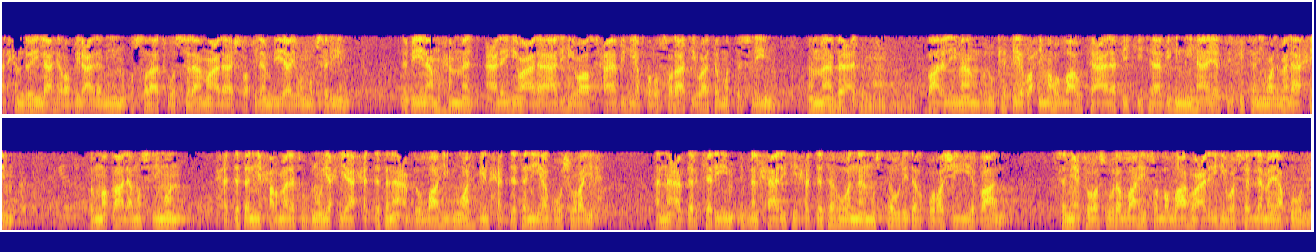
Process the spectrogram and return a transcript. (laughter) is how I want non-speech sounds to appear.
الحمد لله رب العالمين والصلاة والسلام على أشرف الأنبياء والمرسلين. نبينا محمد عليه وعلى آله وأصحابه أفضل الصلاة وأتم التسليم. أما بعد قال الإمام ابن كثير رحمه الله تعالى في كتابه النهاية في الفتن والملاحم. ثم قال مسلم حدثني حرملة بن يحيى حدثنا عبد الله بن وهب حدثني أبو شريح. أن عبد الكريم بن الحارث حدثه أن المستورد القرشي قال سمعت رسول الله صلى الله عليه وسلم يقول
